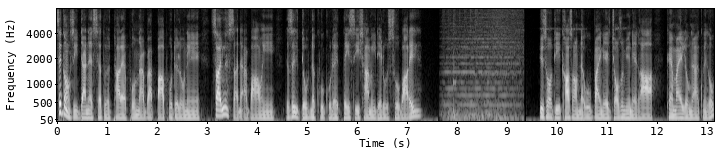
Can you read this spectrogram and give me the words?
စစ်ကောင်စီတပ်နဲ့ဆက်သွယ်ထားတဲ့ဖုန်းနံပါတ်ပါဖို့တလုံးနဲ့စာရွက်စာတမ်းအပါအဝင်ဒစိတုံနှစ်ခုကိုလည်းသိသိရှာမိတယ်လို့ဆိုပါတယ်။ ပြစော်တီခါဆောင်နှစ်ဦးပိုင်တဲ့ကျော်စုမြင့်နယ်ကခဲမိုင်းလုပ်ငန်းခွင်ကို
